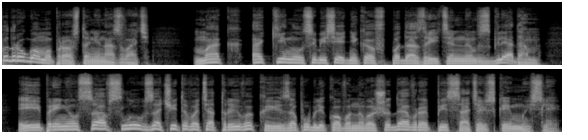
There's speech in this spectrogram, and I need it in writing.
по-другому просто не назвать. Мак окинул собеседников подозрительным взглядом и принялся вслух зачитывать отрывок из опубликованного шедевра писательской мысли.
